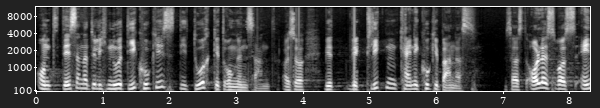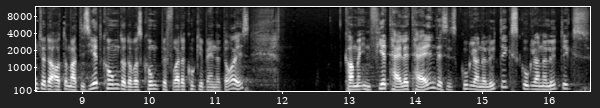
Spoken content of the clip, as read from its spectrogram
Und das sind natürlich nur die Cookies, die durchgedrungen sind. Also wir, wir klicken keine Cookie-Banners. Das heißt, alles, was entweder automatisiert kommt oder was kommt, bevor der Cookie-Banner da ist, kann man in vier Teile teilen. Das ist Google Analytics, Google Analytics,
